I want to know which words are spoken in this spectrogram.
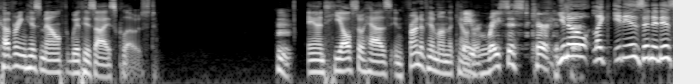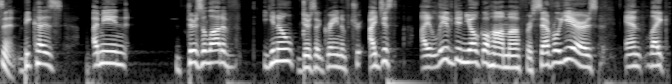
covering his mouth with his eyes closed. Hmm. And he also has in front of him on the counter a racist caricature You know, like it is and it isn't because I mean there's a lot of you know, there's a grain of truth. I just I lived in Yokohama for several years and like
